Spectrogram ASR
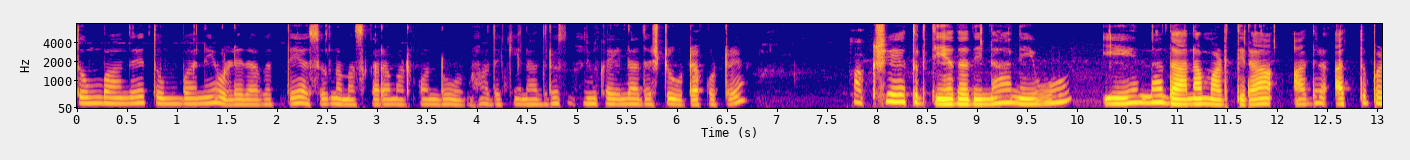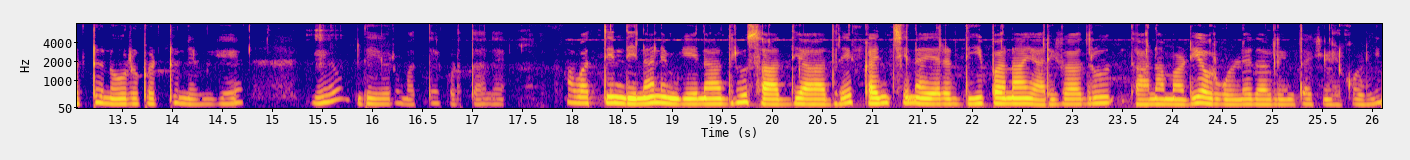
ತುಂಬ ಅಂದರೆ ತುಂಬಾ ಒಳ್ಳೆಯದಾಗತ್ತೆ ಹಸುಗೆ ನಮಸ್ಕಾರ ಮಾಡಿಕೊಂಡು. ಅದಕ್ಕೇನಾದರೂ ನಿಮ್ಮ ಕೈಲಾದಷ್ಟು ಊಟ ಕೊಟ್ಟರೆ ಅಕ್ಷಯ ತೃತೀಯದ ದಿನ ನೀವು ಏನು ದಾನ ಮಾಡ್ತೀರಾ? ಅದರ ಹತ್ತು ಪಟ್ಟು, ನೂರು ಪಟ್ಟು ನಿಮಗೆ ದೇವರು ಮತ್ತೆ ಕೊಡ್ತಾನೆ. ಅವತ್ತಿನ ದಿನ ನಿಮಗೇನಾದ್ರೂ ಸಾಧ್ಯ ಆದರೆ ಕಂಚಿನ ಎರಡು ದೀಪನ ಯಾರಿಗಾದರೂ ದಾನ ಮಾಡಿ ಅವ್ರಿಗೆ ಒಳ್ಳೆಯದಾಗಲಿ ಅಂತ ಕೇಳ್ಕೊಳ್ಳಿ.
